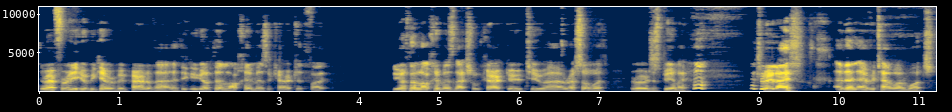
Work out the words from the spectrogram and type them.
the referee who became a big part of that. I think you got to unlock him as a character to fight. You got to unlock him as an actual character to uh, wrestle with. I remember just being like, "Huh, that's really nice." And then every time I'd watch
